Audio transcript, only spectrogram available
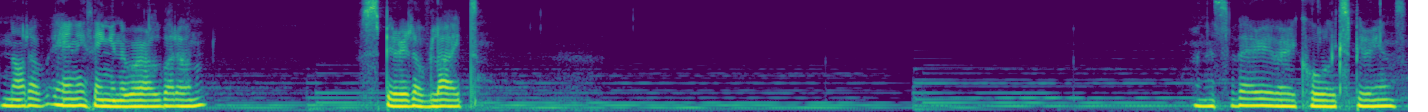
not of anything in the world, but on spirit of light. And it's a very, very cool experience.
